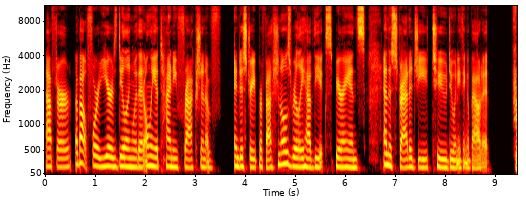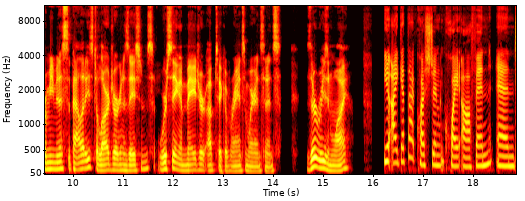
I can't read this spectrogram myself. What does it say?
after about four years dealing with it, only a tiny fraction of industry professionals really have the experience and the strategy to do anything about it. From municipalities to large organizations, we're seeing a major uptick of ransomware incidents. Is there a reason why? You know, I get that question quite often, and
